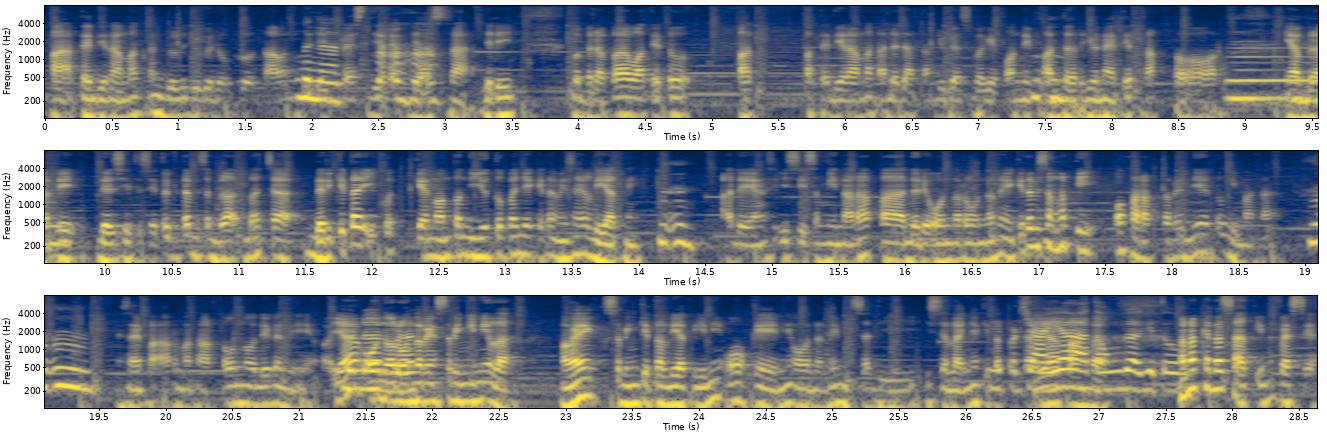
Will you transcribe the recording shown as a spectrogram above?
Pak Teddy Ramat kan dulu juga 20 tahun Benar. jadi presiden di Uh-huh. Astra. Jadi beberapa waktu itu Pak Pak Teddy Ramat ada datang juga sebagai founding Mm-mm. father United Tractor. Hmm. Ya berarti dari situ-situ kita bisa baca. Dari kita ikut kayak nonton di YouTube aja kita misalnya lihat nih Mm-mm. ada yang isi seminar apa dari owner-ownernya kita bisa ngerti oh karakternya dia tuh gimana. Mm-mm. Misalnya Pak Arman Hartono dia kan ya Benar, owner-owner yang sering inilah. Makanya sering kita lihat ini oh, oke ini ownernya bisa di istilahnya kita percaya, percaya apa atau enggak. enggak gitu. Karena kita saat invest ya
